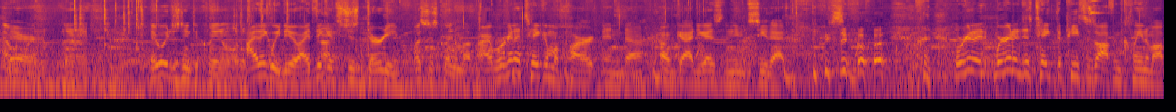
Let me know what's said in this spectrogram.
That There. All right. Maybe we just need to clean them a little. I think we do. I think All it's right. just dirty. Let's just clean them up. All right, we're gonna take them apart, and uh, oh god, you guys didn't even see that. so we're gonna we're gonna just take the pieces off and clean them up.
